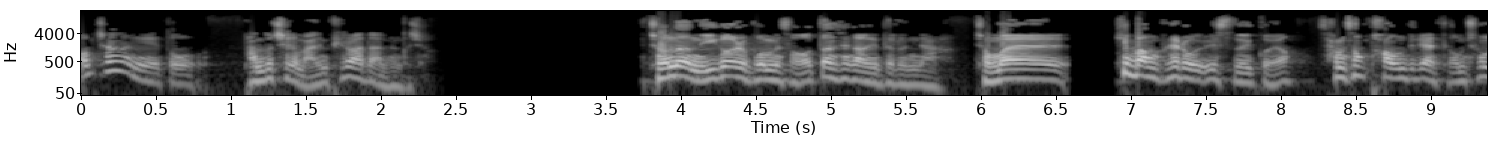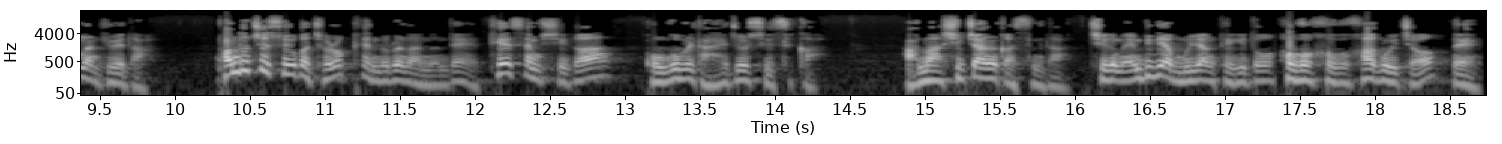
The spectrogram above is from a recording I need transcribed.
엄청나게 또 반도체가 많이 필요하다는 거죠. 저는 이걸 보면서 어떤 생각이 들었냐. 정말 희망회로일 수도 있고요. 삼성 파운드리한테 엄청난 기회다. 반도체 수요가 저렇게 늘어났는데 TSMC가 공급을 다 해줄 수 있을까? 아마 쉽지 않을 것 같습니다. 지금 엔비디아 물량 대기도 허걱허걱 하고 있죠. 네.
